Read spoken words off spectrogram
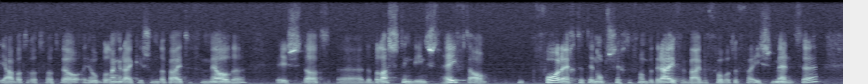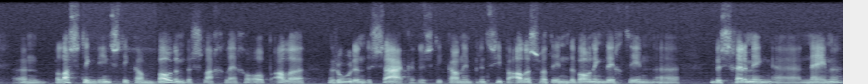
ja, wat, wat, wat wel heel belangrijk is om daarbij te vermelden, is dat de Belastingdienst heeft al voorrechten ten opzichte van bedrijven bij bijvoorbeeld een faillissement. Hè? Een belastingdienst die kan bodembeslag leggen op alle roerende zaken. Dus die kan in principe alles wat in de woning ligt in eh, bescherming eh, nemen.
